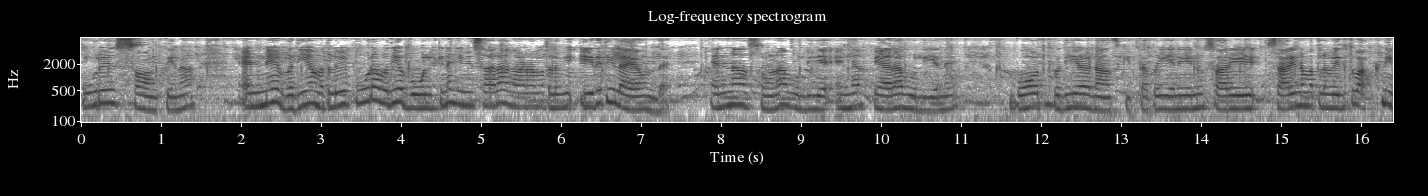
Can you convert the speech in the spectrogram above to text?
ਪੂਰੇ Song ਤੇ ਨਾ ਇੰਨੇ ਵਧੀਆ, ਮਤਲਬ ਇਹ ਪੂਰਾ ਵਧੀਆ ਬੋਲ ਕੇ ਨਾ ਜਿਵੇਂ ਸਾਰਾ ਗਾਣਾ ਮਤਲਬ ਕਿ ਇਹਦੇ ਤੇ ਹੀ ਲਾਇਆ ਹੁੰਦਾ ਹੈ। ਇੰਨਾ ਸੋਹਣਾ ਬੋਲੀ ਹੈ, ਇੰਨਾ ਪਿਆਰਾ ਬੋਲੀ ਇਹਨੇ। ਬਹੁਤ ਵਧੀਆ ਡਾਂਸ ਕੀਤਾ ਭਈ ਇਹਨੇ, ਇਹਨੂੰ ਸਾਰੇ ਸਾਰੇ ਨਾ ਮਤਲਬ ਇਹਦੇ ਤੋਂ ਅੱਖ ਨਹੀਂ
